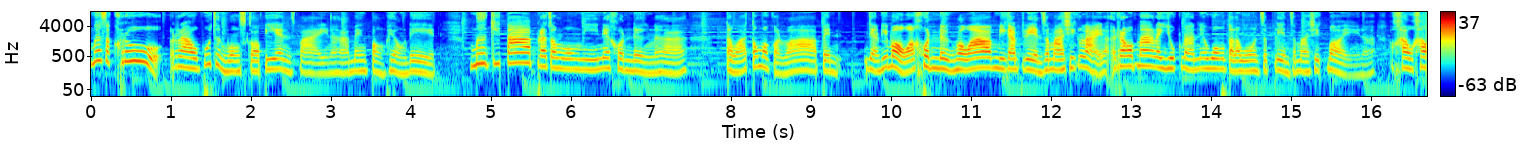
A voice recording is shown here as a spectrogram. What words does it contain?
เมื่อสักครู่เราพูดถึงวง Scorpions ไปนะคะ แมงป่องพยองเดชมือกีตาร์ประจำวงนี้เนี่ยคนหนึ่งนะคะ แต่ว่าต้องบอกก่อนว่าเป็นอย่างที่บอกว่าคนหนึ่งเพราะว่ามีการเปลี่ยนสมาชิกหลายรอบมากในยุคนั้นเนี่ยวงแต่ละวงจะเปลี่ยนสมาชิกบ่อยนะเข้าเข้า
